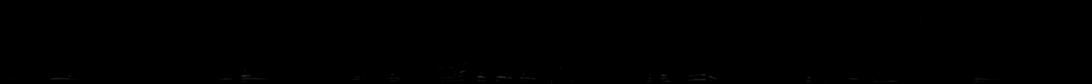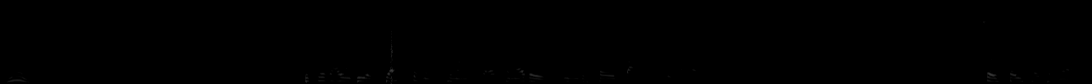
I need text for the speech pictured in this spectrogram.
trying to do in me and teach me, I'm going to have to go through that again. And I don't go through it again as punishment. I go through it again because he wants me to learn. Because I will be a detriment to myself and others in the third box without it. So, faith, hope, and love.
